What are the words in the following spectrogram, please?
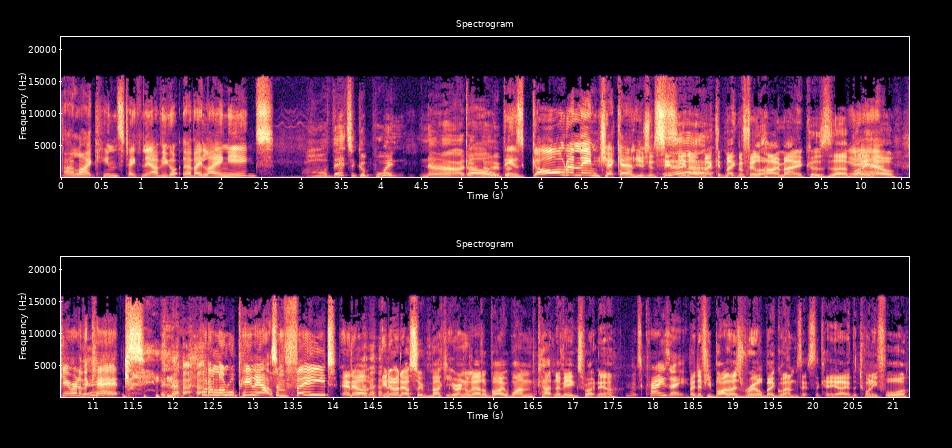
they're like hen's teeth now. Have you got? Are they laying eggs? Oh, that's a good point. Nah, I don't Gold. know. but- There's gold in them chickens. you should set, you know make it make them feel at home, eh? Because uh, bloody Yeah. hell. Get rid of the cats. Put a little pen out, some feed. At our, you know, at our supermarket, you're only allowed to buy one carton of eggs right now. It's crazy. But if you buy those real big ones, that's the key, eh? The 24.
